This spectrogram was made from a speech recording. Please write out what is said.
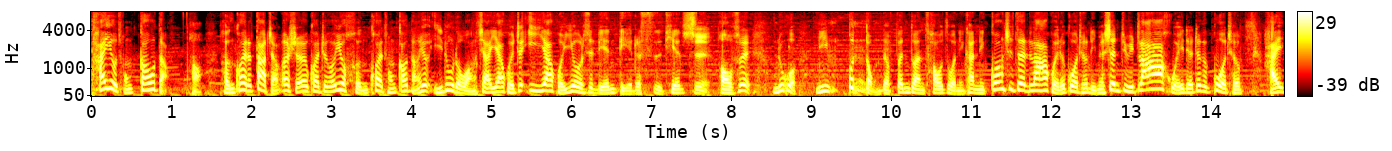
它又从高档。好，很快的大涨二十二块之后，又很快从高档又一路的往下压回，这一压回又是连跌了四天。是，好，所以如果你不懂得分段操作，你看你光是在拉回的过程里面，甚至于拉回的这个过程还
